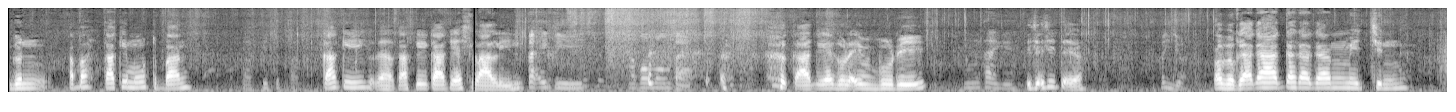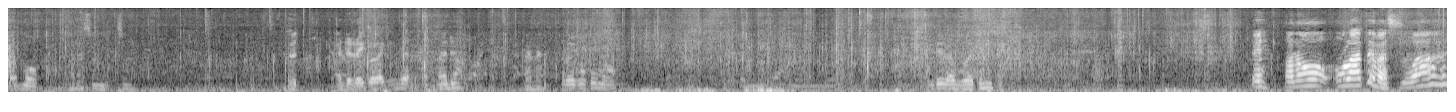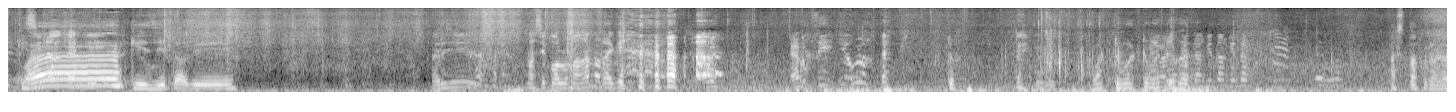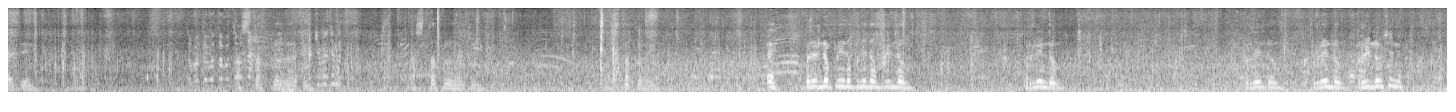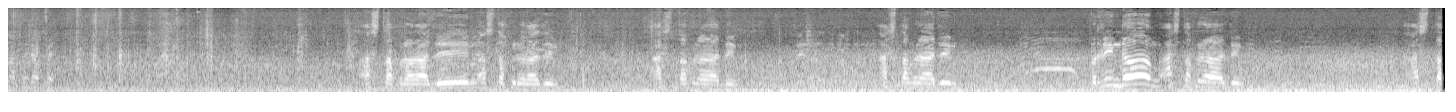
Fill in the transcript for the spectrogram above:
Gun apa kakimu depan Kaki depan. kaki lah kaki kaki selali Entek iki. Aku ngomong entek. kaki golek buri Entek iki. ijek ya Oh iya. oh bagi kakak kakak micin Apa? Masih micin. Ada rego lagi enggak? Ada. Mana? Reko aku mau. Nanti tak buatin. Eh, ono ulate, Mas. Wah, gizi akan iki. wah gizi tok ki Hari sih masih kalau mangan ora iki. Erupsi. Ya Allah. Eh. Duh. Eh, gawat. waduh waduh waduh Kita kita kita. astagfirullahaladzim Cepet cepet cepet. astagfirullahaladzim Cepet cepet. astagfirullahaladzim astagfirullah eh berlindung berlindung berlindung berlindung berlindung berlindung berlindung berlindung sini. Astagfirullahaladzim, astagfirullahaladzim, astagfirullahaladzim, astagfirullahaladzim, berlindung, astagfirullahaladzim, astagfirullahaladzim.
